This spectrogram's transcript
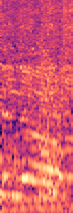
to know.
